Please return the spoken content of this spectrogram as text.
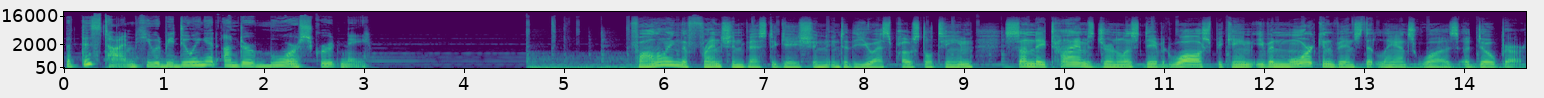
but this time he would be doing it under more scrutiny. Following the French investigation into the U.S. postal team, Sunday Times journalist David Walsh became even more convinced that Lance was a doper.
